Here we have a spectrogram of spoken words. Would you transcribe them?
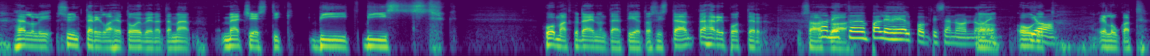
hänellä oli synttärilahja toiveena tämä Majestic Beat Beasts. Huomaatko, näin on tämä tieto. Siis tämä on tämä Harry potter saakaa. No niin, toi on paljon helpompi sanoa noin. Joo, oudot elukat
